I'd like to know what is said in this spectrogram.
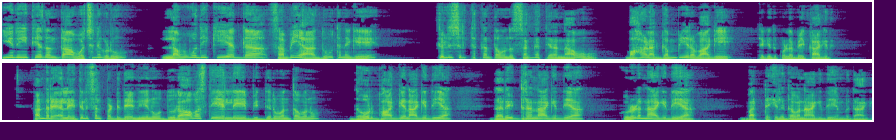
ಈ ರೀತಿಯಾದಂಥ ವಚನಗಳು ಲವೋದಿಕೀಯದ ಸಭೆಯ ದೂತನಿಗೆ ತಿಳಿಸಿರ್ತಕ್ಕಂಥ ಒಂದು ಸಂಗತಿಯನ್ನು ನಾವು ಬಹಳ ಗಂಭೀರವಾಗಿ ತೆಗೆದುಕೊಳ್ಳಬೇಕಾಗಿದೆ. ಅಂದರೆ ಅಲ್ಲಿ ತಿಳಿಸಲ್ಪಟ್ಟಿದೆ, ನೀನು ದುರಾವಸ್ಥೆಯಲ್ಲಿ ಬಿದ್ದಿರುವಂಥವನು ದೌರ್ಭಾಗ್ಯನಾಗಿದೆಯಾ ದರಿದ್ರನಾಗಿದೆಯಾ ಕುರುಡನಾಗಿದೆಯಾ ಬಟ್ಟೆ ಇಲ್ಲದವನಾಗಿದೆ ಎಂಬುದಾಗಿ.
